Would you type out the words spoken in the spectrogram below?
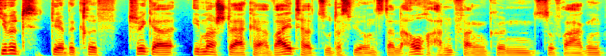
Hier wird der Begriff Trigger immer stärker erweitert, so dass wir uns dann auch anfangen können zu fragen,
